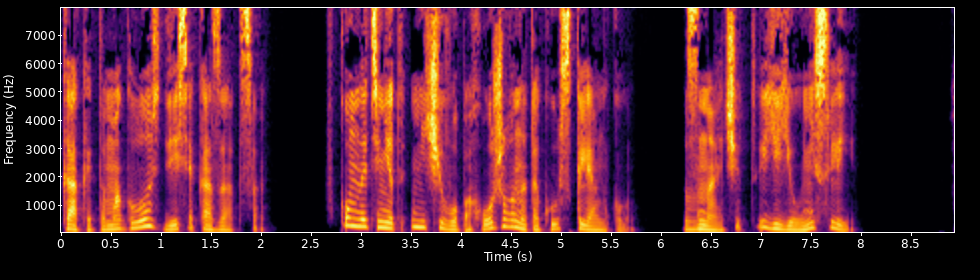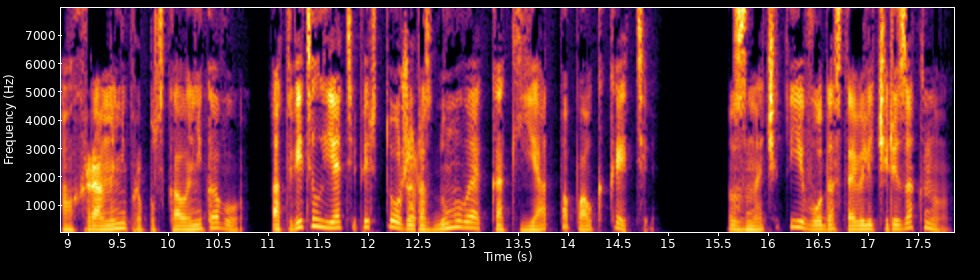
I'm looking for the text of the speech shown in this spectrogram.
как это могло здесь оказаться? В комнате нет ничего похожего на такую склянку. Значит, ее унесли. Охрана не пропускала никого. Ответил я теперь тоже, раздумывая, как яд попал к Кэти. Значит, его доставили через окно.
